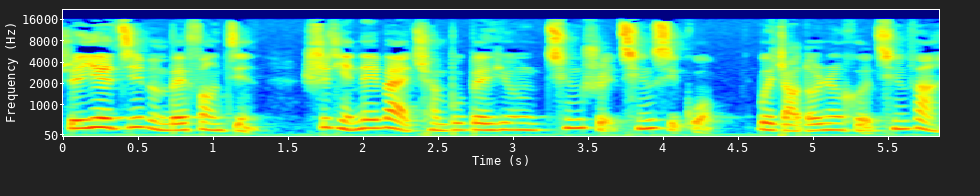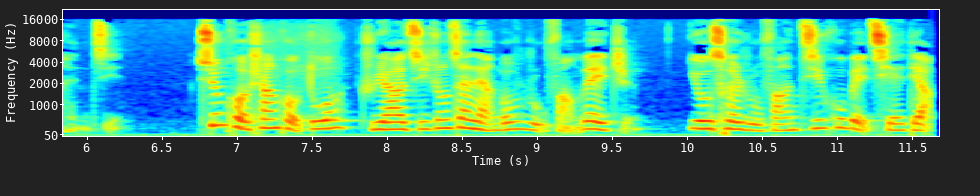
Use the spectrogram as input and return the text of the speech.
血液基本被放尽，尸体内外全部被用清水清洗过，未找到任何侵犯痕迹。胸口伤口多，主要集中在两个乳房位置，右侧乳房几乎被切掉，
